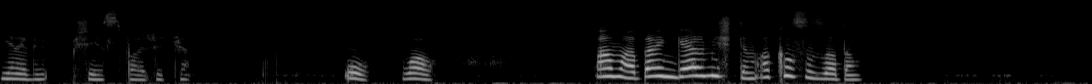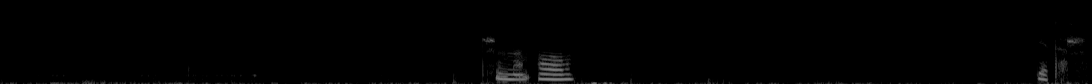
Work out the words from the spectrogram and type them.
Yine bir, bir şey sipariş edeceğim. Wow. Ama ben gelmiştim akılsız adam. Şundan alalım. Yeter.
